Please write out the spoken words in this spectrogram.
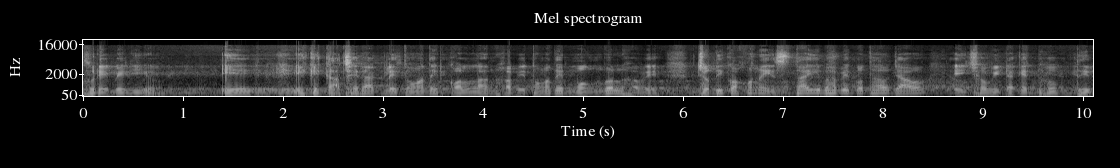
ঘুরে বেরিয়েও এর, একে কাছে রাখলে তোমাদের কল্যাণ হবে, তোমাদের মঙ্গল হবে। যদি কখনো স্থায়ীভাবে কোথাও যাও, এই ছবিটাকে ধূপ ধীপ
